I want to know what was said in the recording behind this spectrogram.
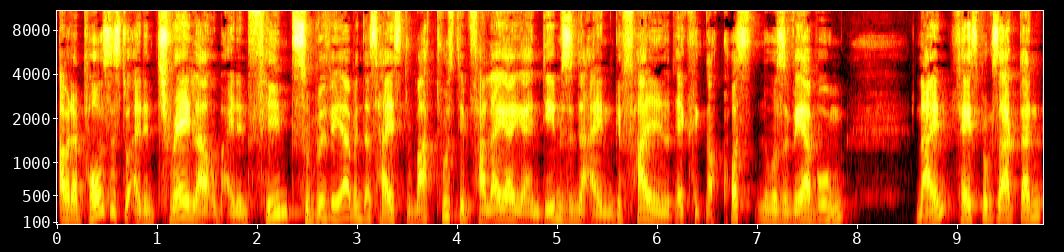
aber dann postest du einen Trailer, um einen Film zu bewerben. Das heißt, du machst, tust dem Verleiher ja in dem Sinne einen Gefallen und er kriegt noch kostenlose Werbung. Nein, Facebook sagt dann,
